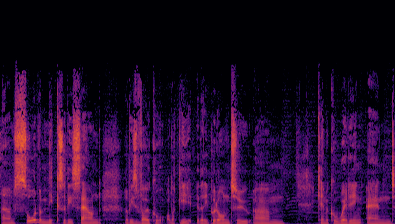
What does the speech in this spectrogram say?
Um, sort of a mix of his sound, of his vocal, like he, that he put on to um, Chemical Wedding and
